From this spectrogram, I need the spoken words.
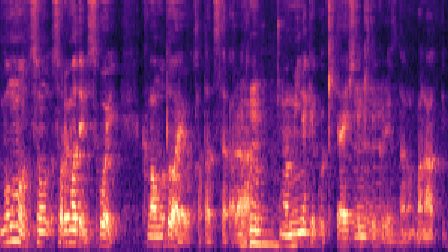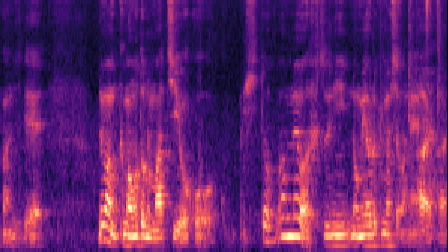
僕もそそれまでにすごい熊本愛を語ってたから、まあ、みんな結構期待して来てくれてたのかなって感じで。で、まあ、熊本の街をこう一晩目は普通に飲み歩きましたかね、はいはいはいは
